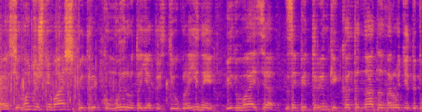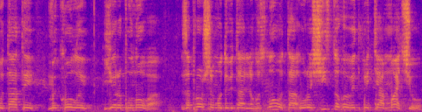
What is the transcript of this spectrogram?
Е, Сьогоднішній матч підтримку миру та єдності України відбувається за підтримки кандидата народні депутати Миколи Єропунова. Запрошуємо до вітального слова та урочистого відкриття матчу.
